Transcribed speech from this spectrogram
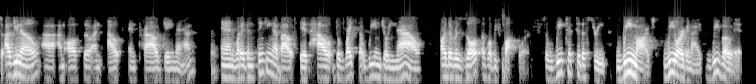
so as you know, uh, I'm also an out and proud gay man. And what I've been thinking about is how the rights that we enjoy now are the result of what we fought for. So we took to the streets, we marched, we organized, we voted.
